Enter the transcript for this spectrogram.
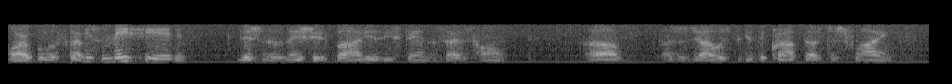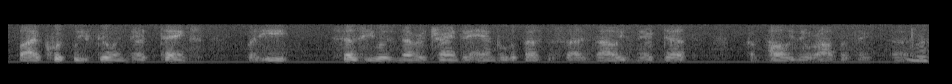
horrible effects. He's emaciated. condition of emaciated body as he stands inside his home. Um, his job was to get the crop dusters flying by quickly filling their tanks, but he says he was never trained to handle the pesticides. Now he's near death of polyneuropathy. Uh, Mm.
